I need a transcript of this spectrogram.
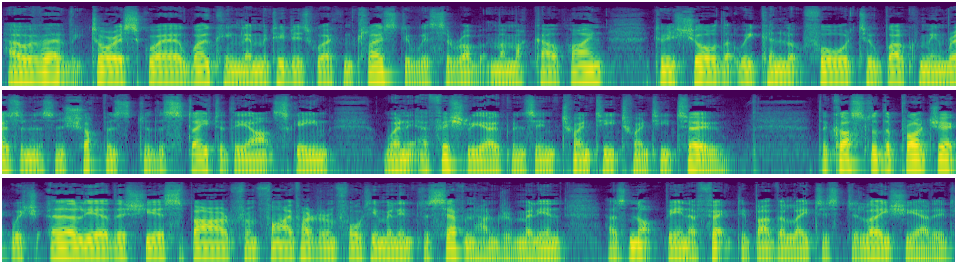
However, Victoria Square Woking Limited is working closely with Sir Robert McAlpine to ensure that we can look forward to welcoming residents and shoppers to the state of the art scheme when it officially opens in 2022. The cost of the project, which earlier this year spiraled from 540 million to 700 million, has not been affected by the latest delay, she added.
